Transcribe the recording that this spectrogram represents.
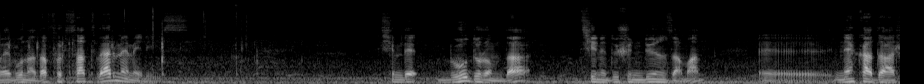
ve buna da fırsat vermemeliyiz. Şimdi bu durumda Çin'i düşündüğün zaman e, ne kadar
